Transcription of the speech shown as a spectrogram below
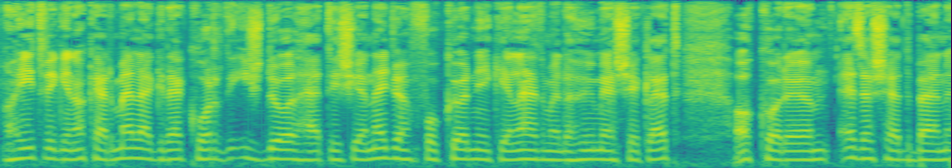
a hétvégén akár meleg rekord is dőlhet, és ilyen 40 fok környékén lehet majd a hőmérséklet, akkor ez esetben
